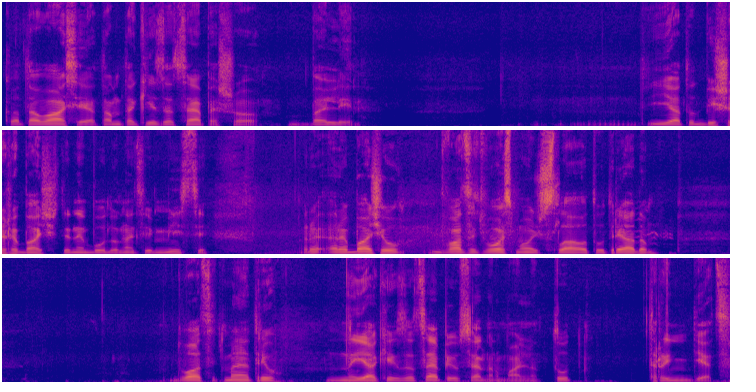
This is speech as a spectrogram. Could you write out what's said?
катавасія, там такі зацепи, що, блін. Я тут більше рибачити не буду на цьому місці. Рибачив 28 числа отут рядом. 20 метрів. Ніяких зацепів, все нормально. Тут триндець.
